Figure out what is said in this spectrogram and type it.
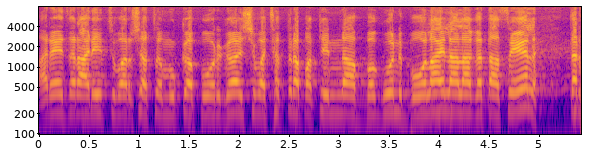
अरे जर अडीच वर्षाचं मुख पोरग शिवछत्रपतींना बघून बोलायला लागत असेल तर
